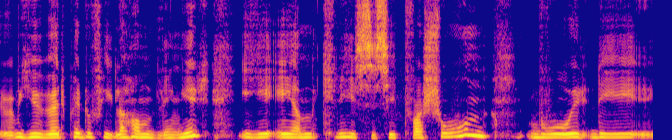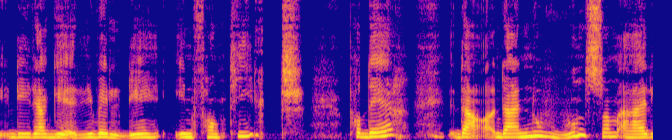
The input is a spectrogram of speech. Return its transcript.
gjør pedofile handlinger i en krisesituasjon hvor de, de reagerer veldig infantilt på det. Det er, noen som er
